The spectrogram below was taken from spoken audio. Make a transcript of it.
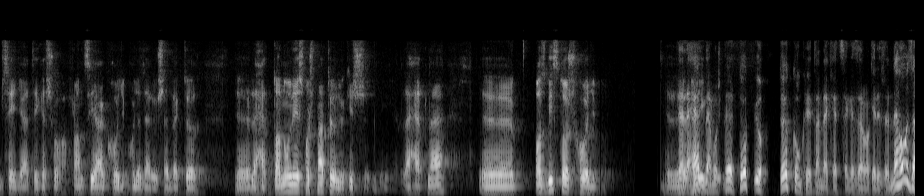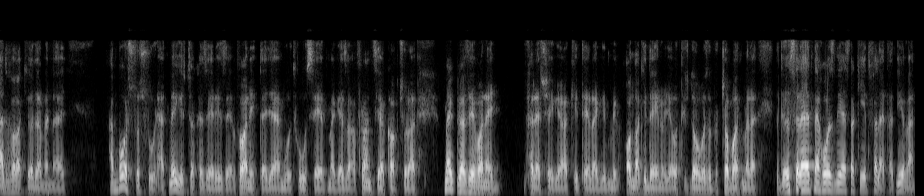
szégyelték ezt soha a franciák, hogy, hogy az erősebbektől lehet tanulni, és most már tőlük is lehetne. Ö, az biztos, hogy de lehetne elég... most, tök, jó, tök konkrétan neked szegezem a kérdést, ne hozzád valaki oda menne, hogy Hát Borsos úr, hát mégiscsak azért izé van itt egy elmúlt húsz év, meg ez a francia kapcsolat, meg azért van egy felesége, aki tényleg még annak idején ugye ott is dolgozott a csapat mellett. Tehát össze lehetne hozni ezt a két felet? Hát nyilván,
